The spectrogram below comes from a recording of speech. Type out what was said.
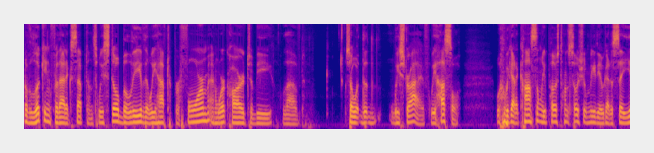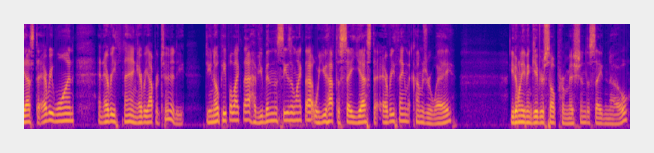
of looking for that acceptance, we still believe that we have to perform and work hard to be loved. So the, we strive, we hustle. We got to constantly post on social media. We got to say yes to everyone and everything, every opportunity. Do you know people like that? Have you been in a season like that where you have to say yes to everything that comes your way? You don't even give yourself permission to say no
